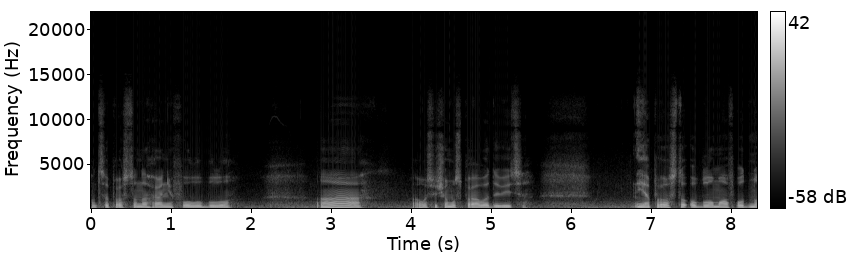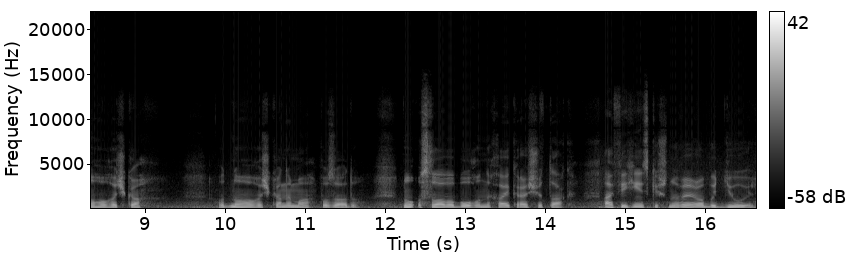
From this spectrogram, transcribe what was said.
Оце просто на грані фолу було. А, а ось у чому справа, дивіться. Я просто обламав одного гачка. Одного гачка нема позаду. Ну, слава Богу, нехай краще так. Офігенські шнури робить дюель.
